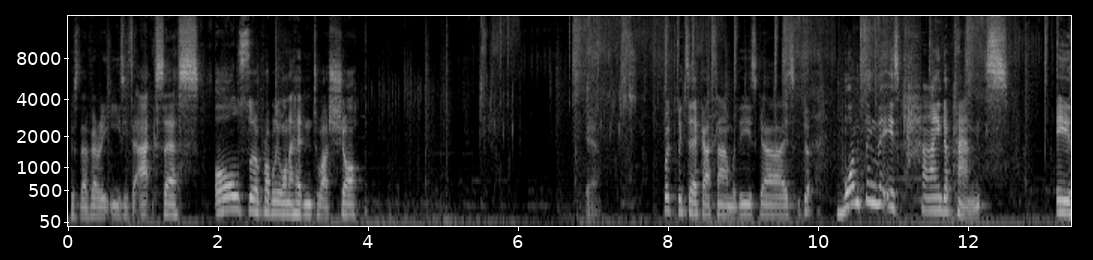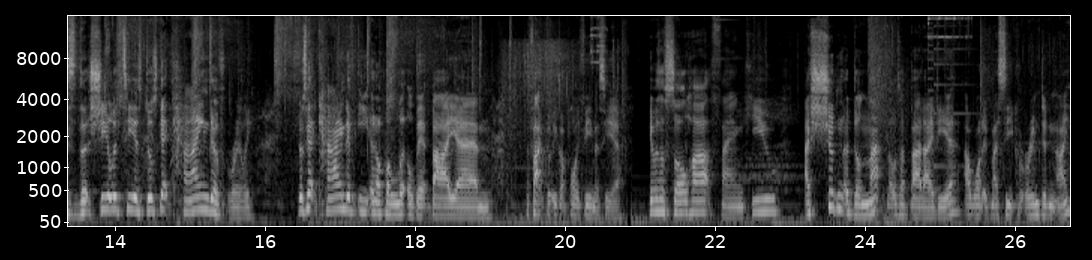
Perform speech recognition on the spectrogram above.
Because they're very easy to access. Also, probably want to head into our shop. Yeah. Quickly take our time with these guys. One thing that is kind of pants is that Shielded Tears does get kind of, really, does get kind of eaten up a little bit by um, the fact that we've got Polyphemus here. Give us a soul heart, thank you. I shouldn't have done that, that was a bad idea. I wanted my secret room, didn't I?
